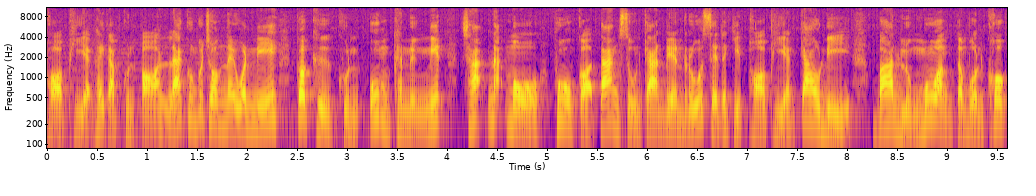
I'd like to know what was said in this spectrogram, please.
พอเพียงให้กับคุณอ่อน และคุณผู้ชมในวันนี้ก็คือคุณอุ้มคนึงนิด ชะนะโม ผู้ก่อตั้งศูนย์การเรียนรู้เศรษฐกิจพอเพียง 9 ดี บ้านลุงม่วงตำบลโคก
